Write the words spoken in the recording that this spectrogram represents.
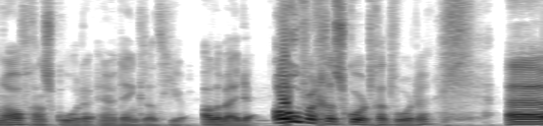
gaan scoren. En we denken dat hier allebei de over gescoord gaat worden. Uh,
